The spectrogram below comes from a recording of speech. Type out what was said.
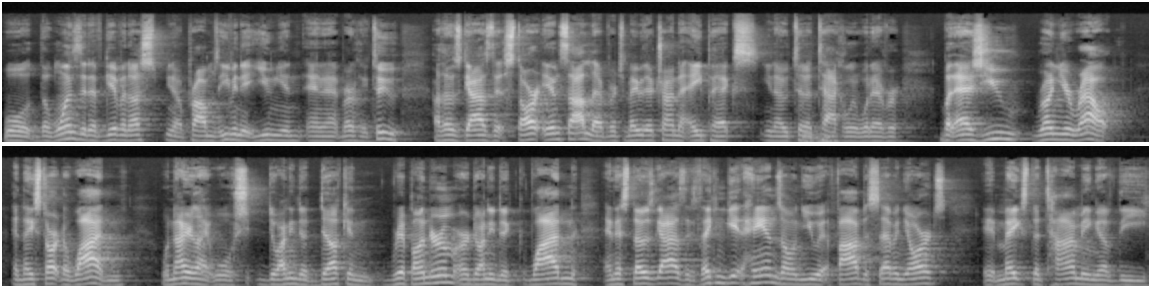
Well, the ones that have given us you know problems, even at Union and at Berkeley too, are those guys that start inside leverage. Maybe they're trying to apex, you know, to the mm-hmm. tackle or whatever. But as you run your route and they start to widen, well, now you're like, well, sh- do I need to duck and rip under them, or do I need to widen? And it's those guys that if they can get hands on you at five to seven yards it makes the timing of the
